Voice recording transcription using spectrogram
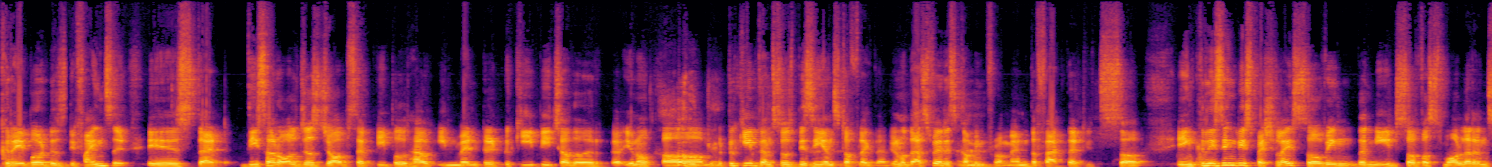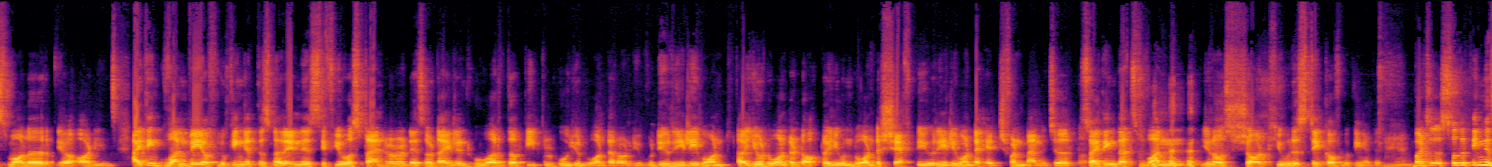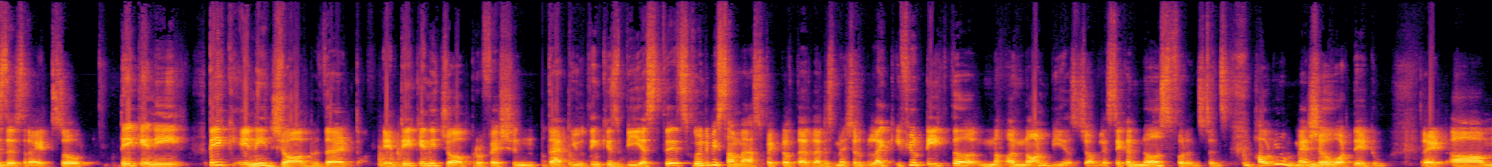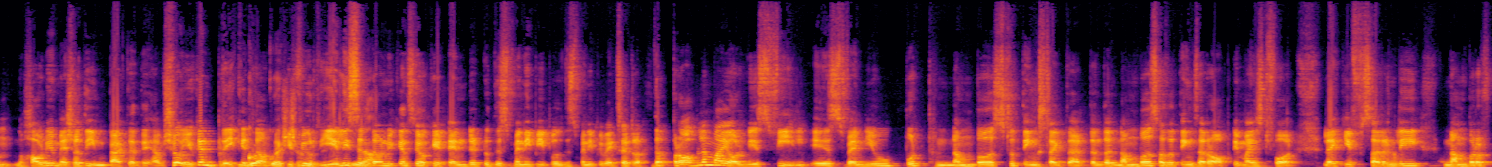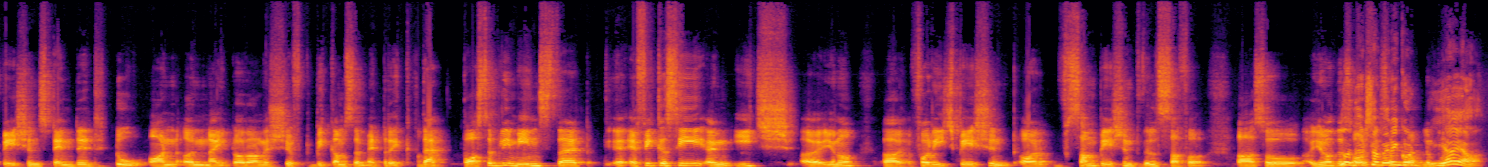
Graeber dis- defines it is that these are all just jobs that people have invented to keep each other, uh, you know, um, Okay. to keep themselves busy and stuff like that. You know, that's where it's coming from, and the fact that it's uh, increasingly specialized, serving the needs of a smaller and smaller you know, audience. I think one way of looking at this, Naren, is if you were stranded on a desert island, who are the people who you'd want around you? Would you really want? Uh, you'd want a doctor. You want a chef. Do you really want a hedge fund manager? So I think that's one you know short heuristic of looking at it. But uh, so the thing is this, right? So take any take any job that take any job profession that you think is BS, there's going to be some aspect of that that is measurable. Like if you take the a non-BS job, let's take a nurse for instance. How do you measure what they do, right? Um, how do you measure the impact that they have? Sure, you can break it Good down. Like if you really sit Yeah. down, you can say, okay, tended to this many people, this many people, etc. The problem I always feel is when you put numbers to things like that, then the numbers are the things that are optimized for. Like if suddenly number of patients tended to on a night or on a shift becomes a metric, that possibly means that efficacy in each, uh, you know, uh, for each patient or some patient will suffer. Uh, so you know, no, that's a very good. problem. Yeah, yeah.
